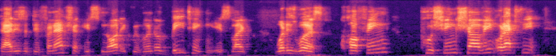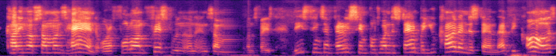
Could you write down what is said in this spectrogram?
that is a different action. It's not equivalent of beating. It's like what is worse, coughing, pushing, shoving, or actually cutting off someone's hand or a full-on fist in someone's face. These things are very simple to understand, but you can't understand that because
